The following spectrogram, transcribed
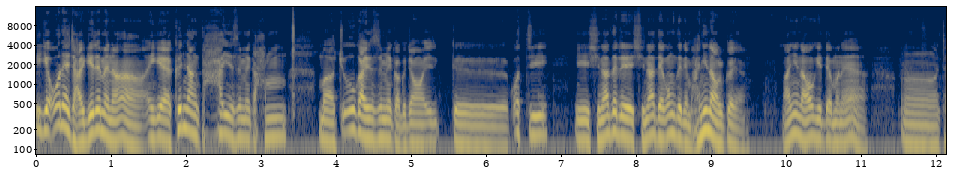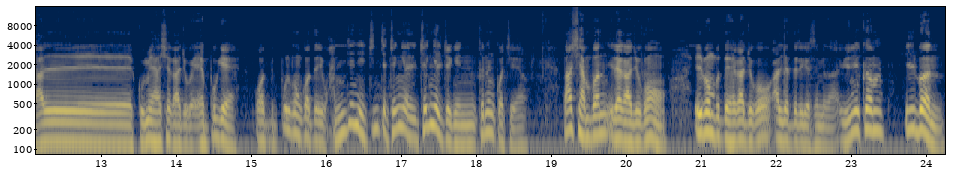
이게 오래 잘 기르면은 이게 그냥 다 있습니까? 한, 뭐쭉가 있습니까? 그죠? 그 꽃이, 이 신화들이, 신화 대공들이 많이 나올 거예요. 많이 나오기 때문에, 어, 잘 구매하셔 가지고 예쁘게 꽃, 붉은 꽃들이 완전히 진짜 정열, 정열적인 그런 꽃이에요. 다시 한번 이래 가지고 1번부터 해 가지고 알려드리겠습니다. 유니컴 1번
